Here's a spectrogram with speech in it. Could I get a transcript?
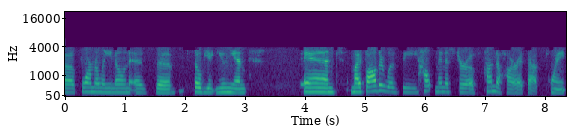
uh, formerly known as the Soviet Union. And my father was the health minister of Kandahar at that point,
